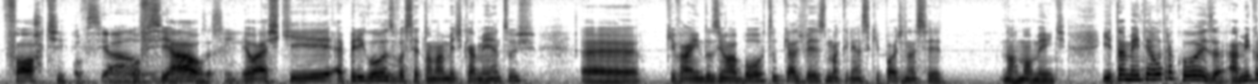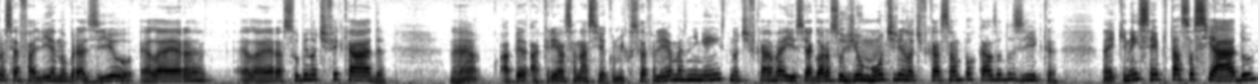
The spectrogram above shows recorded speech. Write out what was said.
forte, Oficial. oficial, assim. eu acho que é perigoso você tomar medicamentos é, que vai induzir um aborto, que às vezes uma criança que pode nascer normalmente. E também tem outra coisa, a microcefalia no Brasil, ela era, ela era subnotificada. Né? A, a criança nascia com microcefalia, mas ninguém notificava isso. E agora surgiu um monte de notificação por causa do Zika, né? que nem sempre está associado,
